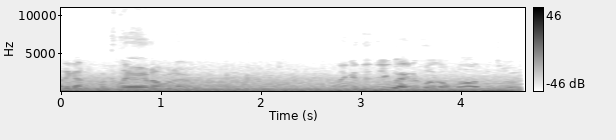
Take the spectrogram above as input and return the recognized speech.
Oh, they got the McLaren over there. Look at the G-Wagon. That motherfucker monster truck.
